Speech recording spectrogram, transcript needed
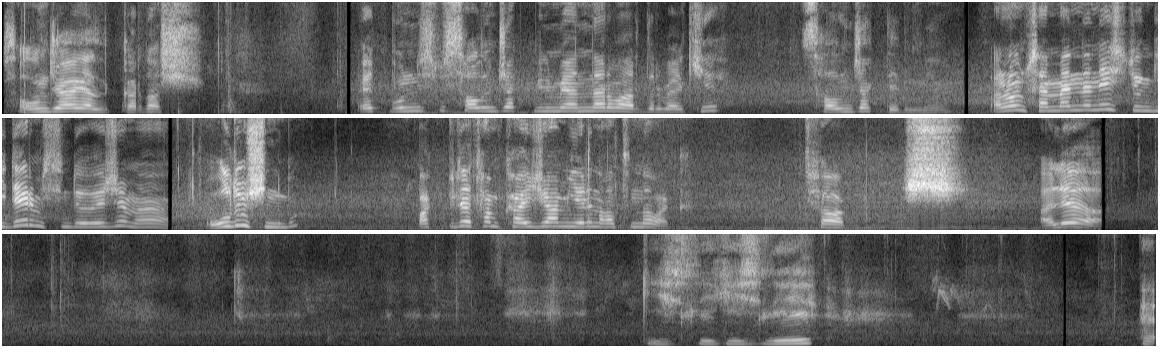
Salıncağa geldik kardeş. Evet bunun ismi salıncak bilmeyenler vardır belki. Salıncak dedim ya. Oğlum sen benden ne istiyorsun gider misin döveceğim ha. Oldu mu şimdi bu? Bak bir de tam kayacağım yerin altında bak. Tipe bak. Şşş. Alo. Gizli gizli. E.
